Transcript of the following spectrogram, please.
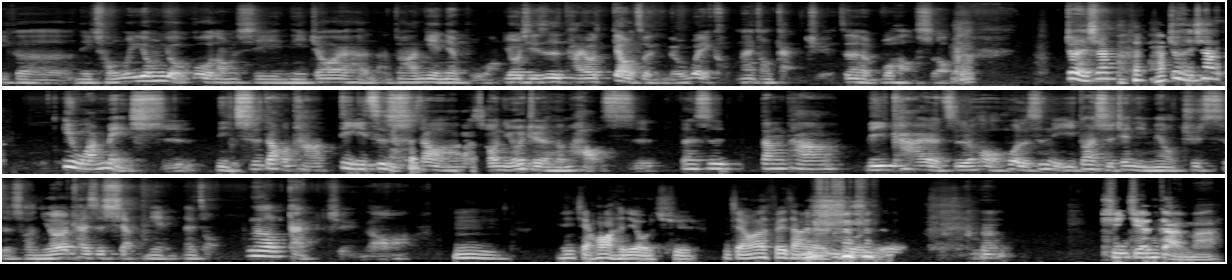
一个你从未拥有过的东西，你就会很难对他念念不忘。尤其是他又吊着你的胃口，那种感觉真的很不好受。就很像，就很像一碗美食，你吃到它第一次吃到它的时候，你会觉得很好吃。但是当它离开了之后，或者是你一段时间你没有去吃的时候，你又会开始想念那种那种感觉，你知道吗？嗯，你讲话很有趣，你讲话非常有趣，新鲜感吗？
